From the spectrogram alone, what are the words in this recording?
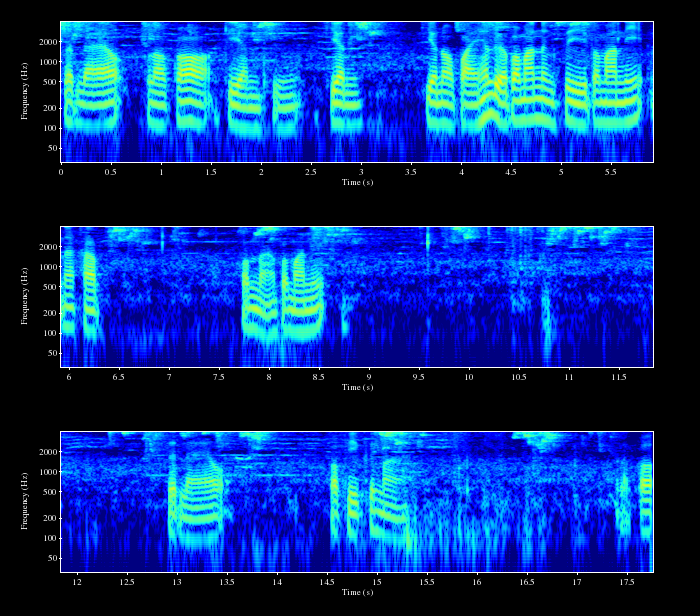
เสร็จ แล้ว เราก็เกียนทิ้งเกียนเกียนออกไปให้เหลือประมาณหนึ่งสี่ประมาณนี้นะครับ ความหนาประมาณนี้ เสร็จแล้ว ก็พลิกขึ้นมา แล้วก็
